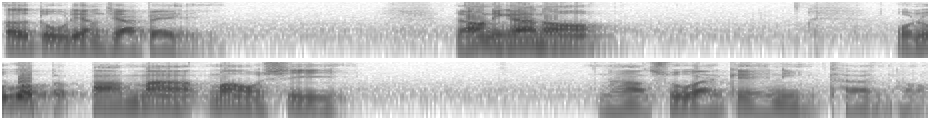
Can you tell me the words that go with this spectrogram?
二度量价背离。然后你看哦，我如果把把茂茂系拿出来给你看哈。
